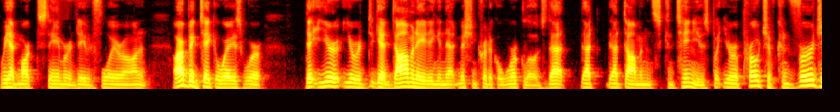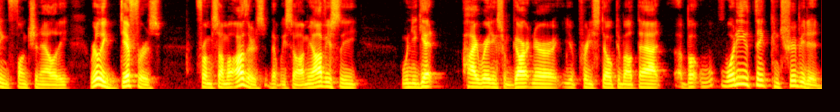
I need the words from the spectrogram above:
We had Marc Staimer and David Floyer on and our big takeaways were that you're, you're again, dominating in that mission critical workloads. That, that, that dominance continues, but your approach of converging functionality really differs from some others that we saw. I mean, obviously, when you get high ratings from Gartner, you're pretty stoked about that. Uh, but what do you think contributed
